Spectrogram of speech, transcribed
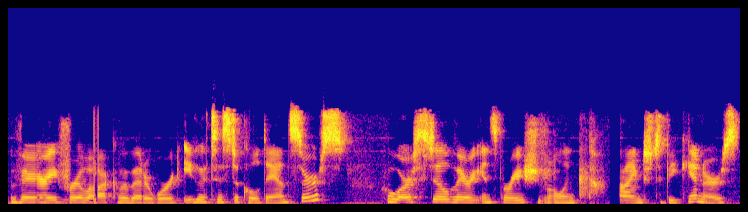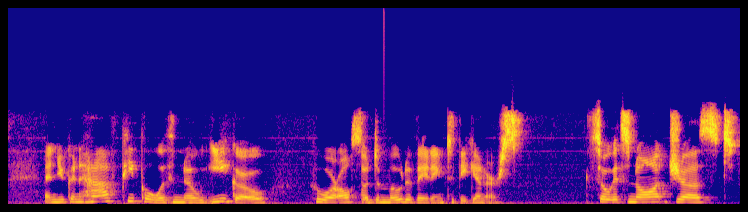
very, for lack of a better word, egotistical dancers who are still very inspirational and kind to beginners. And you can have people with no ego who are also demotivating to beginners. So it's not just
